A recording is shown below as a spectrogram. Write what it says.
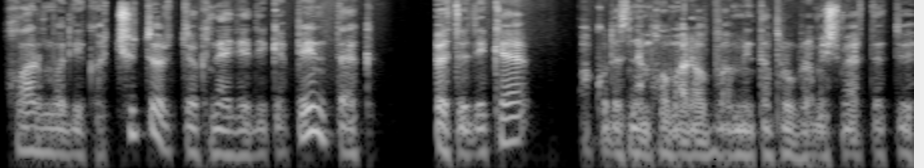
harmadik a csütörtök, negyedike péntek, ötödike akkor az nem hamarabb van, mint a programismertető.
